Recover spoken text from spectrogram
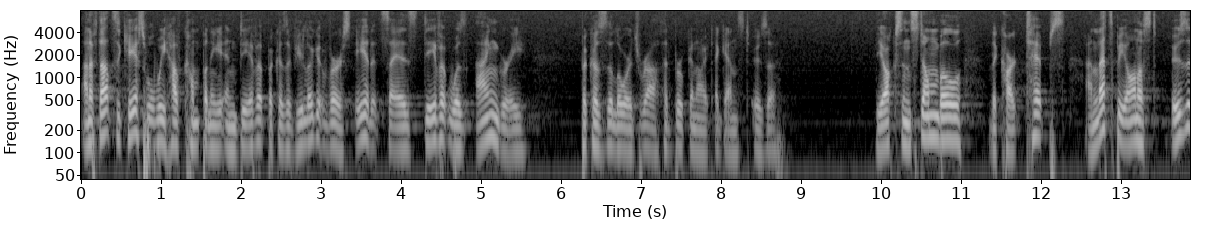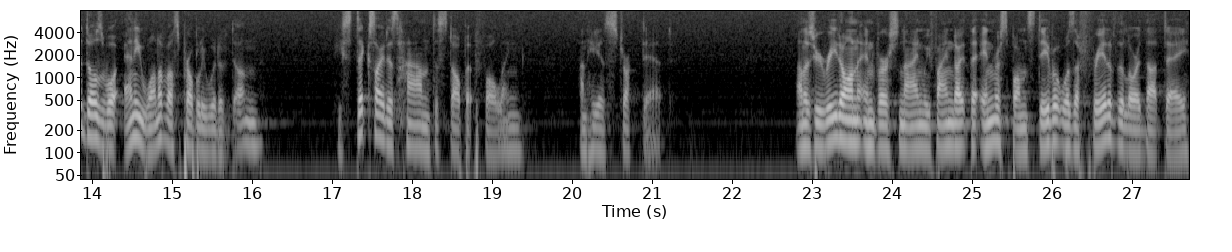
And if that's the case, will we have company in David? Because if you look at verse 8, it says, David was angry because the Lord's wrath had broken out against Uzzah. The oxen stumble, the cart tips, and let's be honest, Uzzah does what any one of us probably would have done. He sticks out his hand to stop it falling, and he is struck dead. And as we read on in verse 9, we find out that in response, David was afraid of the Lord that day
